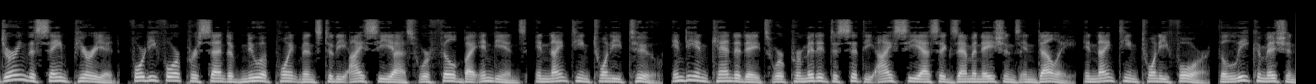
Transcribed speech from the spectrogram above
During the same period, 44% of new appointments to the ICS were filled by Indians. In 1922, Indian candidates were permitted to sit the ICS examinations in Delhi. In 1924, the Lee Commission,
